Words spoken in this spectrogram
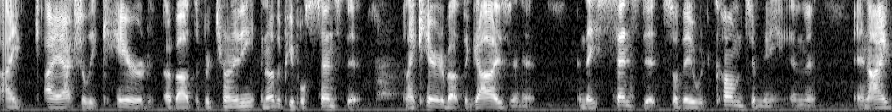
I, I actually cared about the fraternity, and other people sensed it. And I cared about the guys in it, and they sensed it, so they would come to me, and, the, and I,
